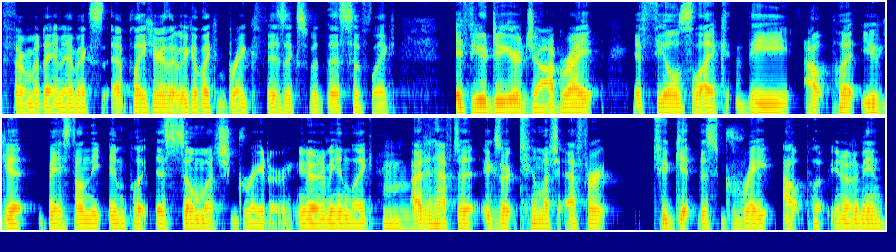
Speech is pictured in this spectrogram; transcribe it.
thermodynamics at play here that we could like break physics with this. If like if you do your job right, it feels like the output you get based on the input is so much greater. You know what I mean? Like mm. I didn't have to exert too much effort to get this great output. You know what I mean?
